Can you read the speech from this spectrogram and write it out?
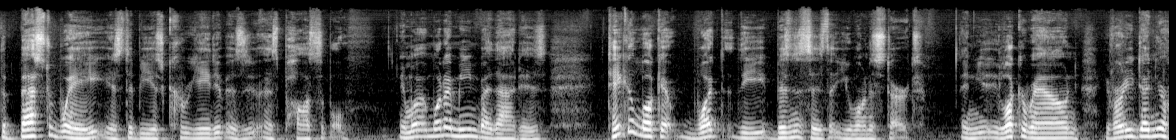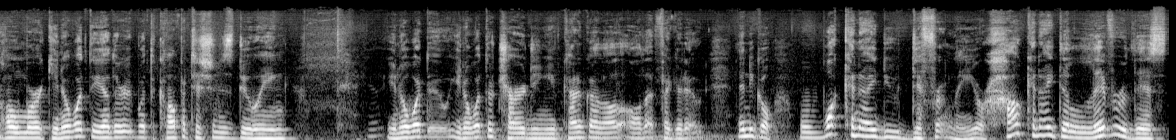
the best way is to be as creative as, as possible. And what, what I mean by that is take a look at what the business is that you want to start. And you, you look around, you've already done your homework, you know what the other what the competition is doing you know what you know what they're charging. You've kind of got all, all that figured out. Then you go, well, what can I do differently, or how can I deliver this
